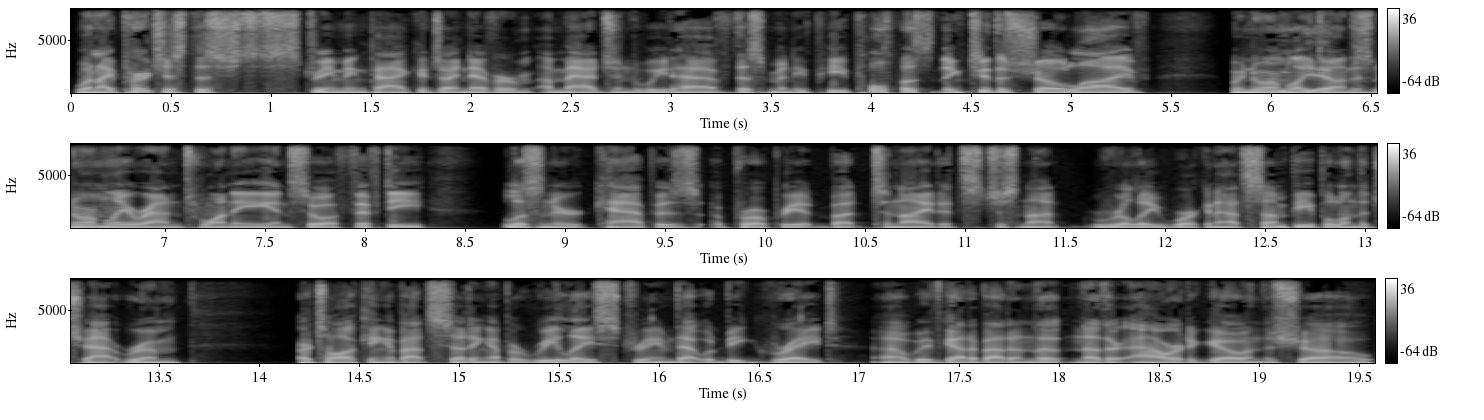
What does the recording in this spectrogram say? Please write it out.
When I purchased this streaming package, I never imagined we'd have this many people listening to the show live. We normally Yeah. don't. It's normally around 20, and so a 50 listener cap is appropriate. But tonight, it's just not really working out. Some people in the chat room are talking about setting up a relay stream. That would be great. Uh, we've got about ano- another hour to go in the show.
